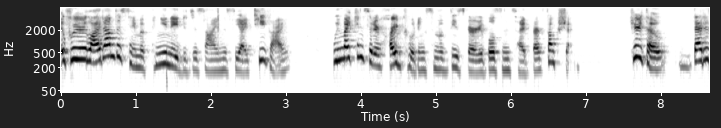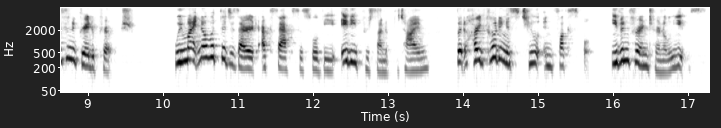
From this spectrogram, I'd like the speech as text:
If we relied on the same opinionated design as the IT guy, we might consider hard coding some of these variables inside of our function. Here, though, that isn't a great approach. We might know what the desired x-axis will be 80% of the time, but hard coding is too inflexible, even for internal use.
